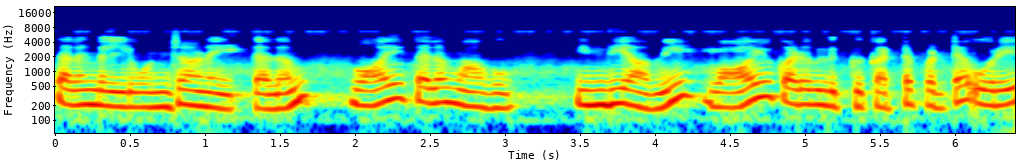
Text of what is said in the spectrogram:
ஸ்தலங்களில் ஒன்றான இத்தலம் வாயு தலம் ஆகும் இந்தியாவில் வாயு கடவுளுக்கு கட்டப்பட்ட ஒரே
